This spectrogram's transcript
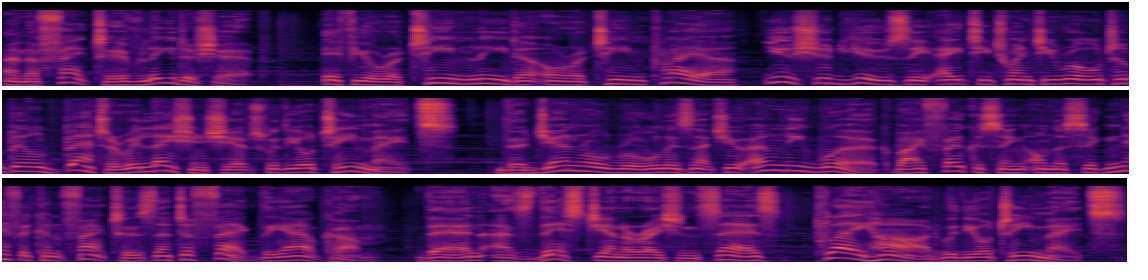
An effective leadership. If you're a team leader or a team player, you should use the 80 20 rule to build better relationships with your teammates. The general rule is that you only work by focusing on the significant factors that affect the outcome. Then, as this generation says, play hard with your teammates.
